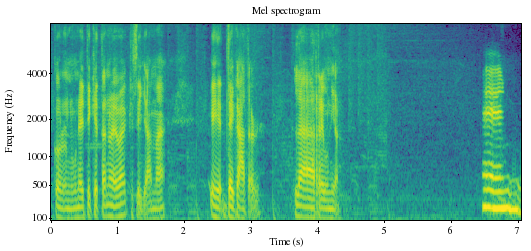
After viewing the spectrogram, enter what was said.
con una etiqueta nueva que se llama eh, The Gather, la reunión. En,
